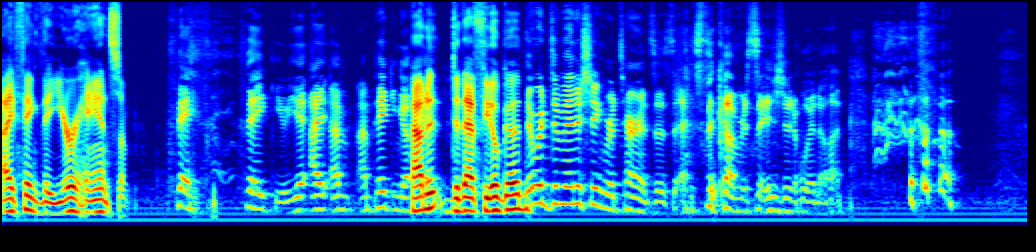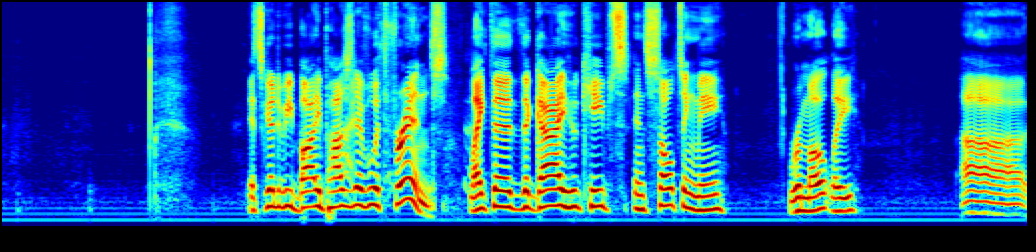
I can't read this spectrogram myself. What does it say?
I think that you're handsome. Thank, you. Yeah, I, I'm, I'm picking up. How did did that feel good? There were diminishing returns as, as the conversation went on. It's good to be body positive with friends. Like the the guy who keeps insulting me remotely uh,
